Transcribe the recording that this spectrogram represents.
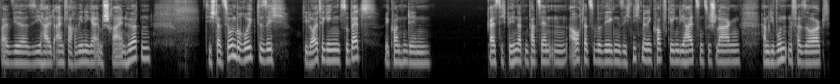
weil wir sie halt einfach weniger im Schreien hörten. Die Station beruhigte sich, die Leute gingen zu Bett, wir konnten den geistig behinderten Patienten auch dazu bewegen, sich nicht mehr den Kopf gegen die Heizung zu schlagen, haben die Wunden versorgt,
